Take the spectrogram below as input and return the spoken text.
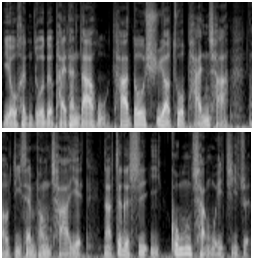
有很多的排碳大户，它都需要做盘查，然后第三方查验，那这个是以工厂为基准，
